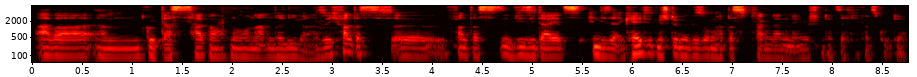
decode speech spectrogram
Aber ähm, gut, das ist halt auch noch eine andere Liga. Also ich fand das, äh, fand das, wie sie da jetzt in dieser erkälteten Stimme gesungen hat, das klang dann im Englischen tatsächlich ganz gut, ja.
